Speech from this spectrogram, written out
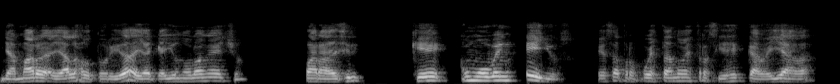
llamar allá a las autoridades, ya que ellos no lo han hecho, para decir que cómo ven ellos esa propuesta nuestra, si es escabellada,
